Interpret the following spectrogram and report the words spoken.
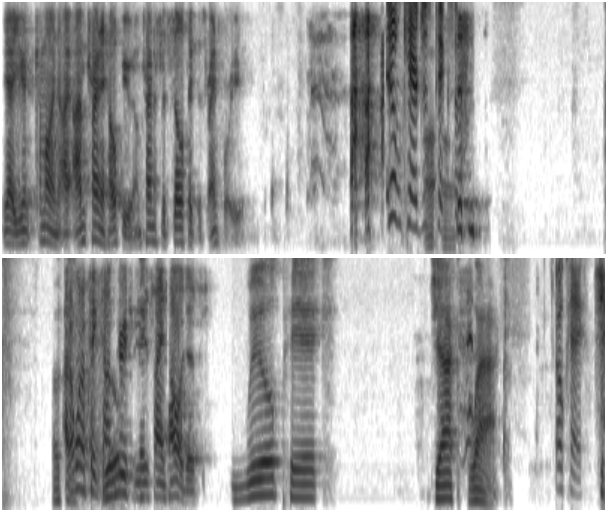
Yeah, you come on. I, I'm trying to help you. I'm trying to facilitate this rant for you. I don't care. Just pick Uh-oh. some. Okay. I don't want to pick Tom We'll Cruise because he's a Scientologist. We'll pick Jack Black. Okay,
